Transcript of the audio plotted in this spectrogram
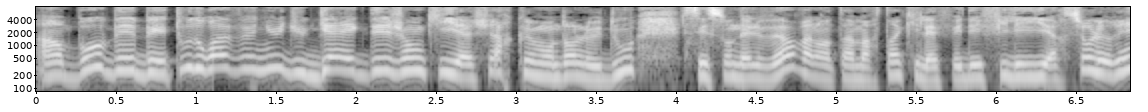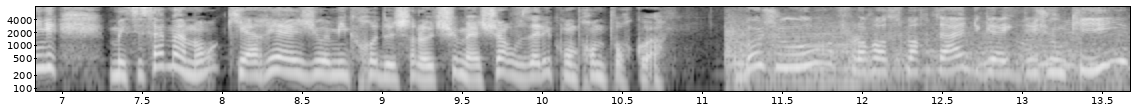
Un beau bébé tout droit venu du GAEC des Jonquilles à Charquemont dans le Doubs. C'est son éleveur, Valentin Martin, qui l'a fait défiler hier sur le ring. Mais c'est sa maman qui a réagi au micro de Charlotte Schumacher. Vous allez comprendre pourquoi. Bonjour, Florence Martin du GAEC des Jonquilles.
